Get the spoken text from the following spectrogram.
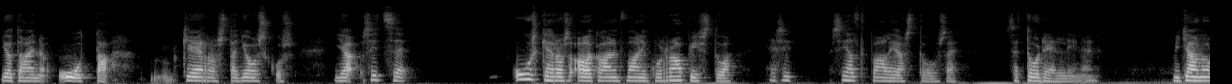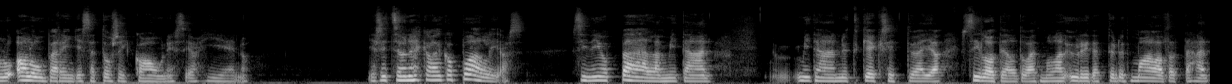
jotain uutta kerrosta joskus. Ja sitten se uusi kerros alkaa nyt vaan niinku rapistua ja sitten sieltä paljastuu se, se todellinen, mikä on ollut alun perinkin se tosi kaunis ja hieno. Ja sitten se on ehkä aika paljas. Siinä ei ole päällä mitään, mitään nyt keksittyä ja siloteltua, että me ollaan yritetty nyt maalata tähän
